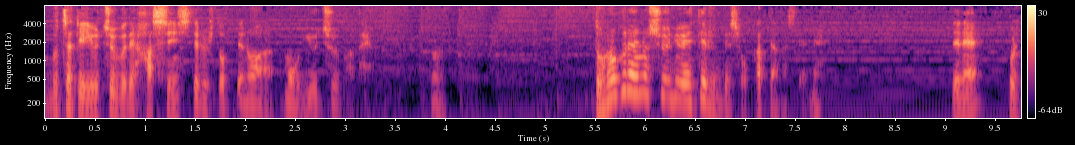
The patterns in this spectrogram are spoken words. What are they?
ぶっちゃけ YouTube で発信してる人ってのはもう YouTuber だよ。どのぐらいの収入を得てるんでしょうかって話だよね。でね、これ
